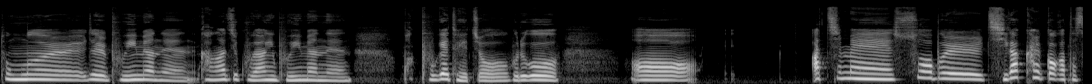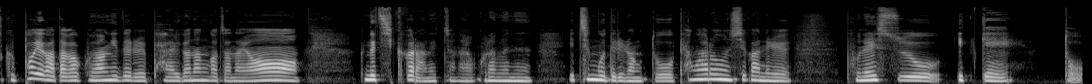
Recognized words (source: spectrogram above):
동물들 보이면은, 강아지, 고양이 보이면은 막 보게 되죠. 그리고, 어, 아침에 수업을 지각할 것 같아서 급하게 가다가 고양이들을 발견한 거잖아요. 근데 지각을 안 했잖아요. 그러면은 이 친구들이랑 또 평화로운 시간을 보낼 수 있게 또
